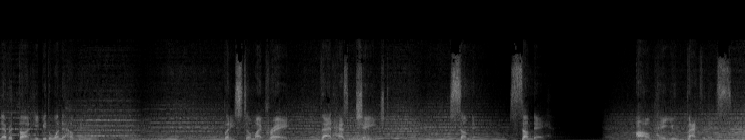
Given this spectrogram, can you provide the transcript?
Never thought he'd be the one to help me. But he's still my prey. That hasn't changed. Someday, someday, I'll pay you back for this.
